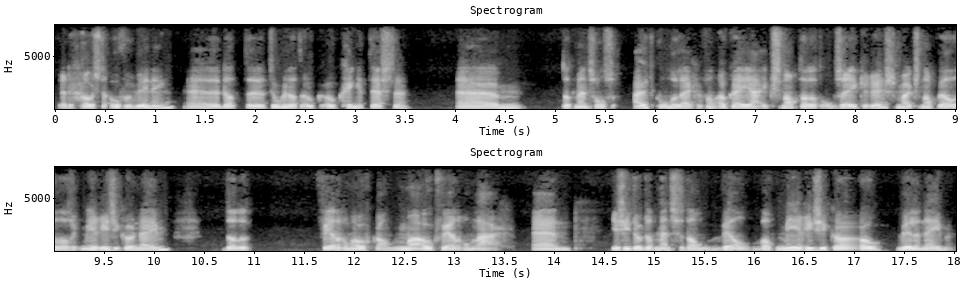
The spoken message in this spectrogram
ja, de grootste overwinning, hè, dat, uh, toen we dat ook, ook gingen testen. Um, dat mensen ons uit konden leggen van oké, okay, ja, ik snap dat het onzeker is, maar ik snap wel dat als ik meer risico neem, dat het verder omhoog kan, maar ook verder omlaag. En je ziet ook dat mensen dan wel wat meer risico willen nemen.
